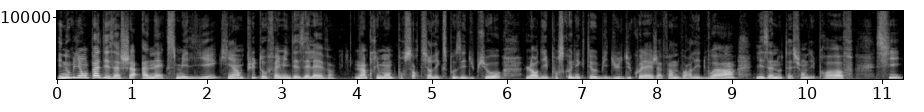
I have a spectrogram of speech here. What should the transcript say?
Et n'oublions pas des achats annexes mais liés qui imputent aux familles des élèves. L'imprimante pour sortir l'exposé du PIO, l'ordi pour se connecter au bidule du collège afin de voir les devoirs, les annotations des profs. Si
